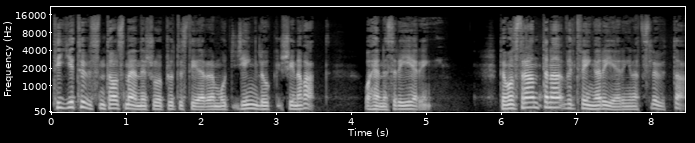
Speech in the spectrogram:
Tiotusentals människor protesterar mot Yingluck Shinawat och hennes regering. Demonstranterna vill tvinga regeringen att sluta.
